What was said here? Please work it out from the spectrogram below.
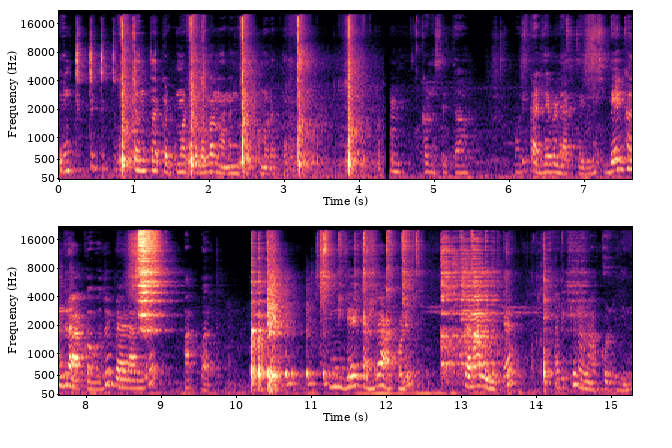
ಹೆಂಗೆ ಚಿಕ್ಕ ಚಿಕ್ಕ ಅಂತ ಕಟ್ ಮಾಡ್ತಾರಲ್ಲ ನಾನು ಹಂಗೆ ಕಟ್ ಮಾಡಕ್ಕೆ ಬರಲ್ಲ ಕಾಣಿಸ್ತಾ? ನೋಡಿ ಕಡಲೆಬೇಳೆ ಹಾಕ್ತಾಯಿದ್ದೀನಿ ಬೇಕಂದ್ರೆ ಹಾಕೋಬೋದು ಬೇಡ ಅಂದರೆ ಹಾಕ್ಬಾರ್ದು. ನೀವು ಬೇಕಂದರೆ ಹಾಕ್ಕೊಳ್ಳಿ. ಚೆನ್ನಾಗಿರುತ್ತೆ. ಅದಕ್ಕೆ ನಾನು ಹಾಕ್ಕೊಂಡಿದ್ದೀನಿ.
